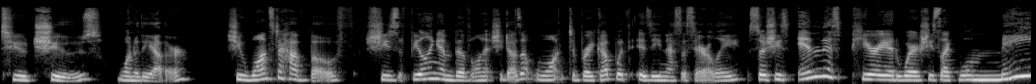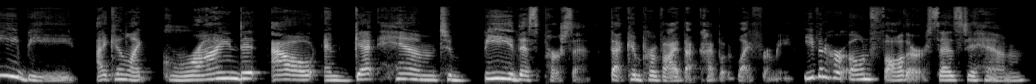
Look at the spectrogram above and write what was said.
to choose one or the other. She wants to have both. She's feeling ambivalent. She doesn't want to break up with Izzy necessarily. So she's in this period where she's like, well, maybe I can like grind it out and get him to be this person that can provide that type of life for me. Even her own father says to him,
